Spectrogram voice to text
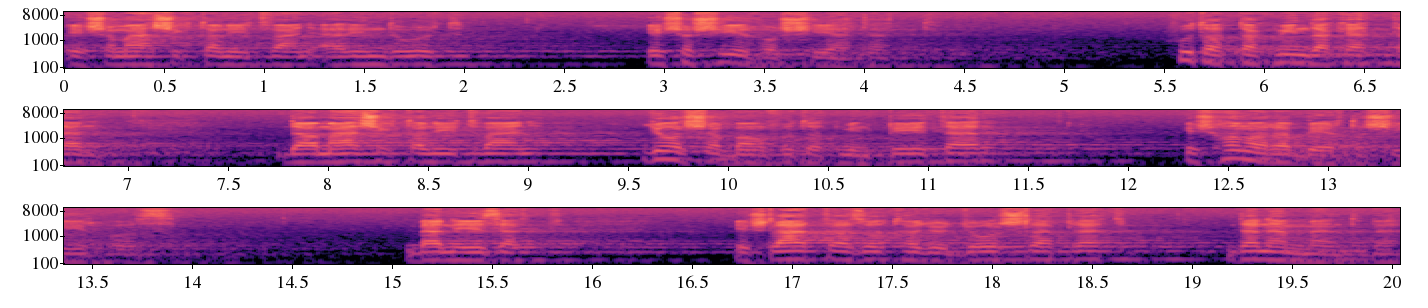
és a másik tanítvány elindult, és a sírhoz sietett. Futottak mind a ketten, de a másik tanítvány gyorsabban futott, mint Péter, és hamarabb ért a sírhoz. Benézett, és látta az ott hagyott gyors leplet, de nem ment be.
